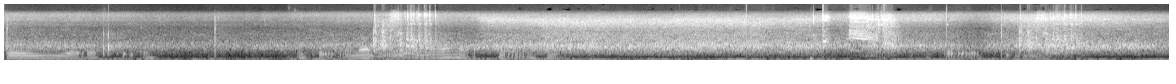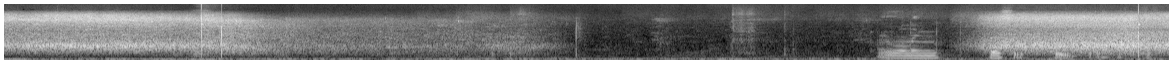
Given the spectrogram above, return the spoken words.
So yeah, that's good. Okay, and I don't even know how rolling press it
